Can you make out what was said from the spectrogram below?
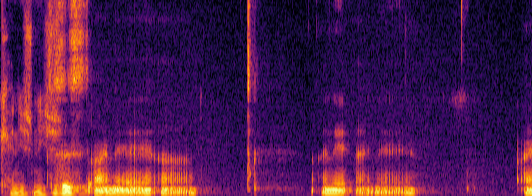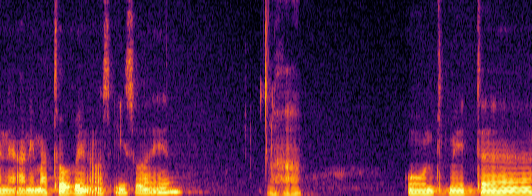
Kenne ich nicht. Das ist eine, äh, eine, eine, eine Animatorin aus Israel. Aha. Und mit. Äh,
